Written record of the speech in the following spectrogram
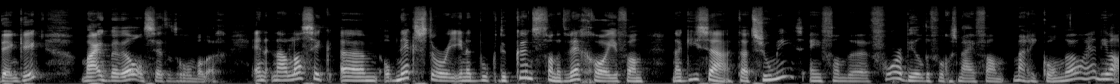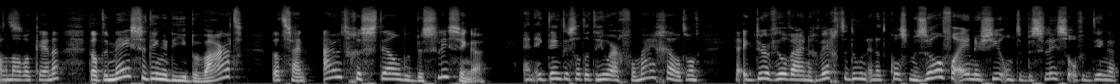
Denk ik. Maar ik ben wel ontzettend rommelig. En nou las ik um, op Next Story in het boek De kunst van het weggooien van Nagisa Tatsumi. Is een van de voorbeelden volgens mij van Marie Kondo, hè, die we allemaal wel kennen. Dat de meeste dingen die je bewaart, dat zijn uitgestelde beslissingen. En ik denk dus dat het heel erg voor mij geldt. Want ja, ik durf heel weinig weg te doen. En het kost me zoveel energie om te beslissen of ik dingen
